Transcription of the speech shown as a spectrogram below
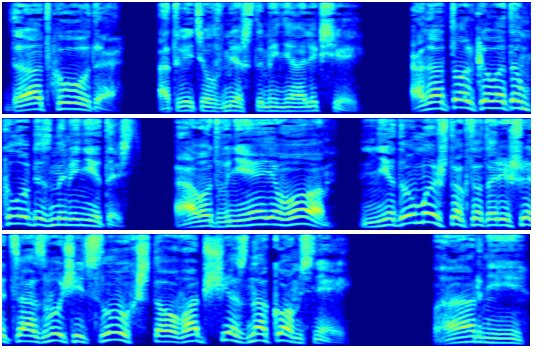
«Да откуда?» — ответил вместо меня Алексей. «Она только в этом клубе знаменитость. А вот вне его не думаю, что кто-то решится озвучить слух, что вообще знаком с ней. Парни,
